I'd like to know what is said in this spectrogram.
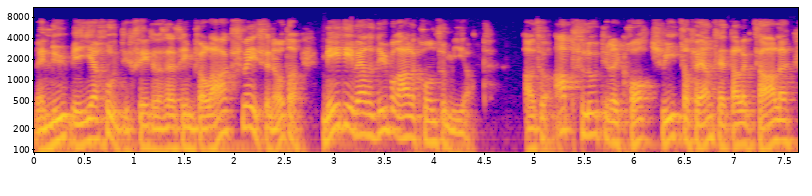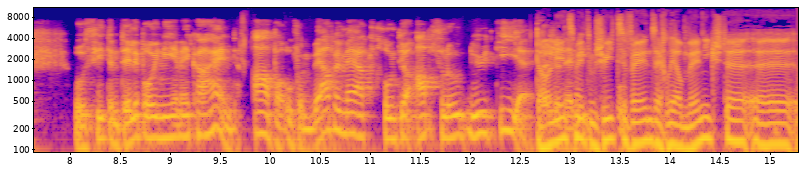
wenn nichts mehr kommt, ich sehe das also im Verlagswesen, oder? Medien werden überall konsumiert. Also absolute Rekord. Schweizer Fernsehen hat alle Zahlen die sie seit dem Teleboy nie mehr hatten. Aber auf dem Werbemarkt kommt ja absolut nichts rein. Da habe ich jetzt mit dem Schweizer Fernsehen ein am wenigsten äh,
